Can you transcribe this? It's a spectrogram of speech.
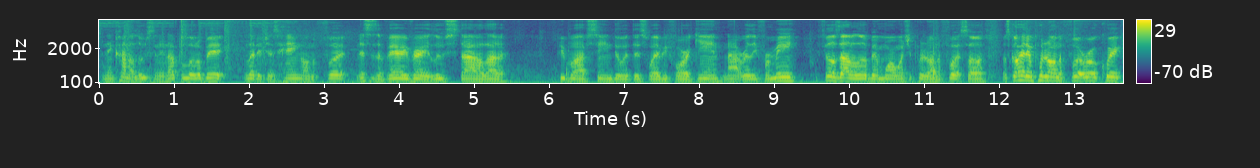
and then kind of loosen it up a little bit. Let it just hang on the foot. This is a very, very loose style. A lot of people I've seen do it this way before. Again, not really for me. fills out a little bit more once you put it on the foot. So let's go ahead and put it on the foot real quick.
